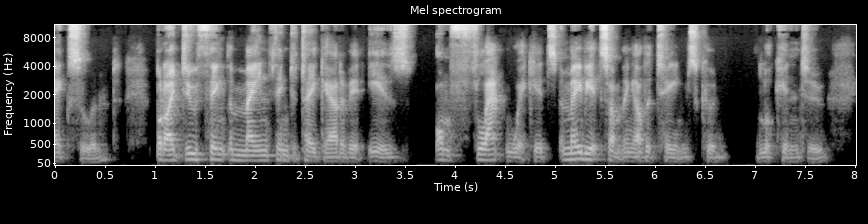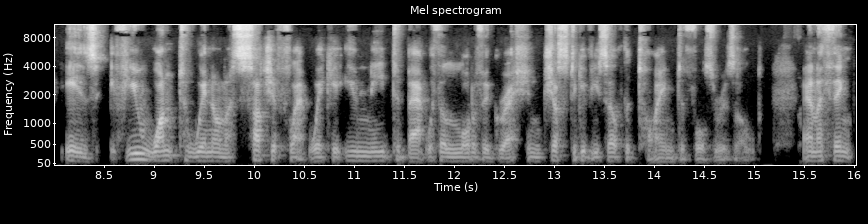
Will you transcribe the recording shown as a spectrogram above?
excellent. But I do think the main thing to take out of it is on flat wickets, and maybe it's something other teams could look into is if you want to win on a, such a flat wicket, you need to bat with a lot of aggression just to give yourself the time to force a result. And I think,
